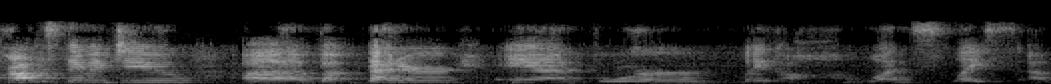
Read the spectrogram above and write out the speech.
promised they would do, uh, but better and for like one slice of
